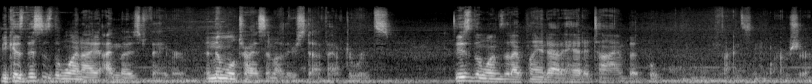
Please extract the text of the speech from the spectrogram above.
Because this is the one I, I most favor. And then we'll try some other stuff afterwards. These are the ones that I planned out ahead of time, but we'll find some more, I'm sure.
